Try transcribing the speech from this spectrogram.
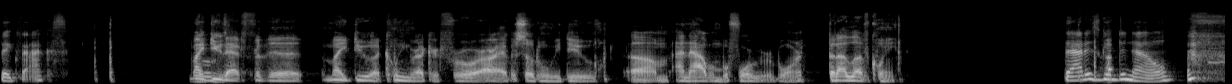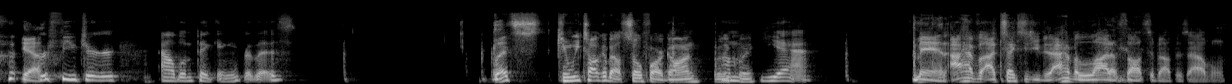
Big facts. Might do that for the might do a Queen record for our episode when we do um, an album before we were born. But I love Queen. That is good to know. Yeah. for future album picking for this. Let's can we talk about So Far Gone really um, quick? Yeah. Man, I have I texted you that I have a lot of thoughts about this album.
